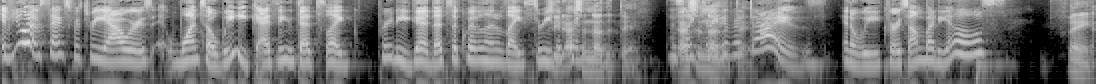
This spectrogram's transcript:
If you have sex for three hours once a week, I think that's like pretty good. That's equivalent of like three See, different. that's another thing. that's, That's, like three different thing, times in a week for somebody else. fam.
